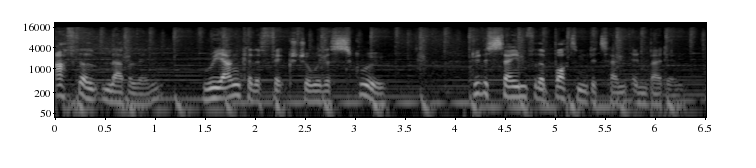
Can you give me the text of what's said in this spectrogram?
After leveling, re-anchor the fixture with a screw do the same for the bottom detent embedding.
